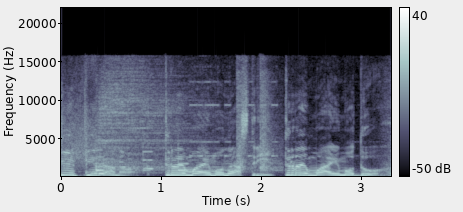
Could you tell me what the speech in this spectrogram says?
Хеппі ранок! Тримаємо настрій, тримаємо дух.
